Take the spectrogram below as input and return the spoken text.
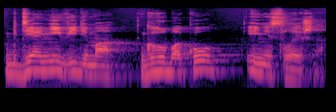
где они, видимо, глубоко и не слышно.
